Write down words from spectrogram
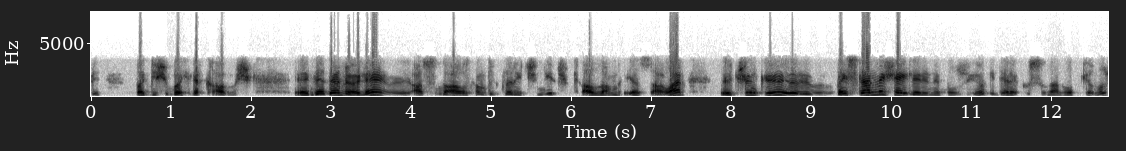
bir, dişi balina kalmış. E, neden öyle? Aslında avlandıkları için değil çünkü avlanma yasağı var. E, çünkü beslenme şeylerini bozuyor giderek ısınan okyanus.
